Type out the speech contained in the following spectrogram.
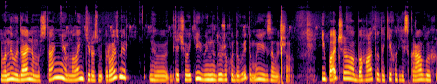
Вони в ідеальному стані, маленький розмір. Е, для чоловіків він не дуже ходовий, тому я їх залишила. І бачила багато таких от яскравих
